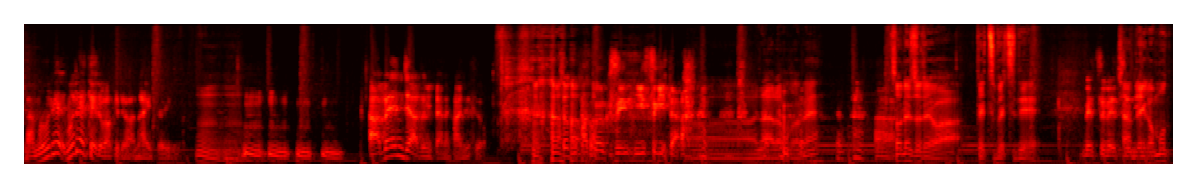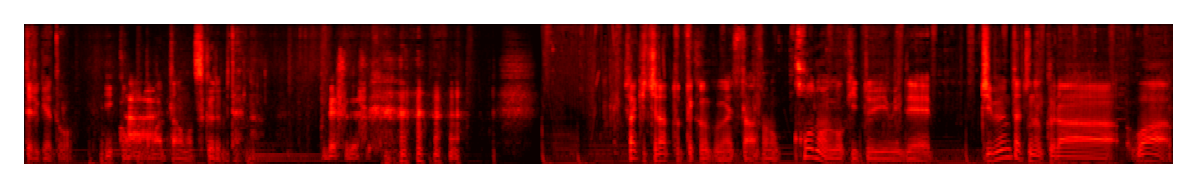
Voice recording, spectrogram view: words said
群れ群れてるわけではないという。うんうんうんうんうん。アベンジャーズみたいな感じですよ。ちょっとかっこよく言い過ぎた。あなるほどね。それぞれは別々で別々ちゃんと映画持ってるけど一個まとまったのも作るみたいな。ですです。さっきちらっとテカ君が言ってたその個の動きという意味で自分たちの蔵は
